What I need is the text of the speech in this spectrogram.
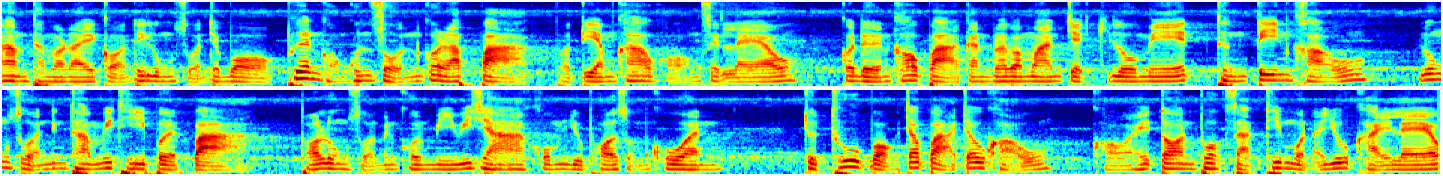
ห้ามทำอะไรก่อนที่ลุงสวนจะบอก เพื่อนของคุณสนก็รับปาก พอเตรียมข้าวของเสร็จแล้ว ก็เดินเข้าป่ากันไปประมาณ 7 กิโลเมตร ถึงตีนเขา ลุงสวนจึงทำวิธีเปิดป่า เพราะลุงสวนเป็นคนมีวิชาอาคมอยู่พอสมควร จุดธูปบอกเจ้าป่าเจ้าเขา ขอให้ต้อนพวกสัตว์ที่หมดอายุไขแล้ว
